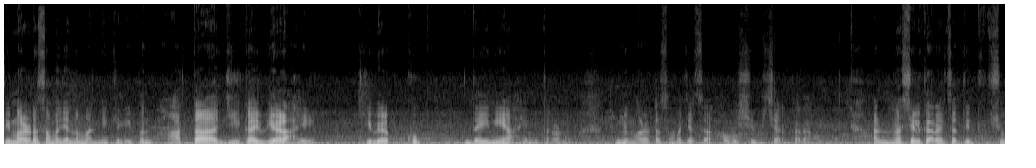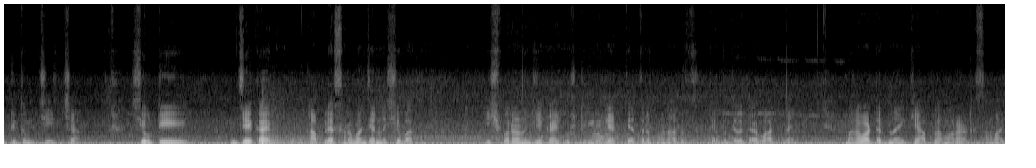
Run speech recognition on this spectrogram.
ती मराठा समाजानं मान्य केली. पण आता जी काही वेळ आहे ती वेळ खूप दयनीय आहे मित्रांनो. तुम्ही मराठा समाजाचा अवश्य विचार करा. आणि नसेल करायचा ती शेवटी तुमची इच्छा. शेवटी जे काय आपल्या सर्वांच्या नशिबात ईश्वरानं जे काही गोष्टी लिहिल्या आहेत त्या तर होणारच. त्याबद्दल काय वाद नाही. मला वाटत नाही की आपला मराठा समाज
